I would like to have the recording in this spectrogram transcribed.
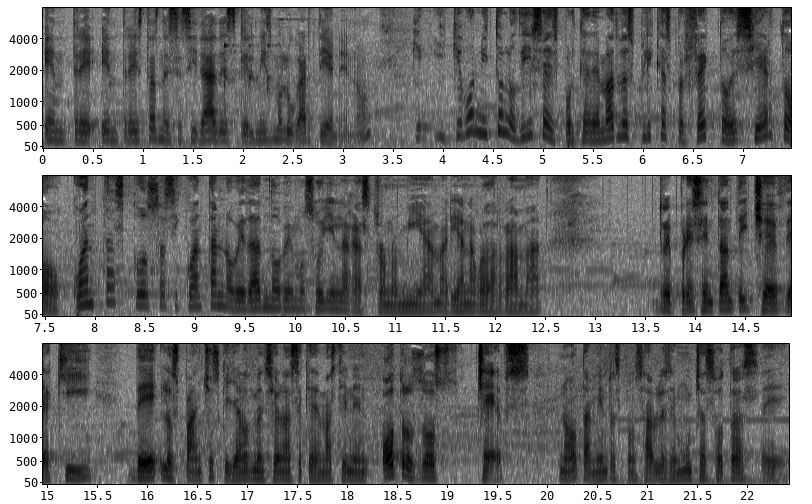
entre, entre estas necesidades que el mismo lugar tiene, ¿no? Y qué bonito lo dices, porque además lo explicas perfecto, es cierto. ¿Cuántas cosas y cuánta novedad no vemos hoy en la gastronomía, Mariana Guadarrama, representante y chef de aquí, de Los Panchos, que ya nos mencionaste que además tienen otros dos chefs, ¿no? También responsables de muchas otras eh,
